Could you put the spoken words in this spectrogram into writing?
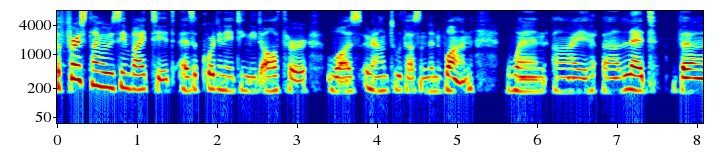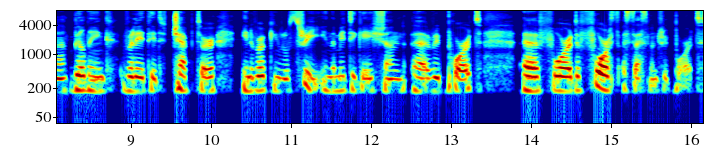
The first time I was invited as a coordinating lead author was around 2001 when I uh, led the building related chapter in Working Group 3 in the mitigation uh, report uh, for the fourth assessment report.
